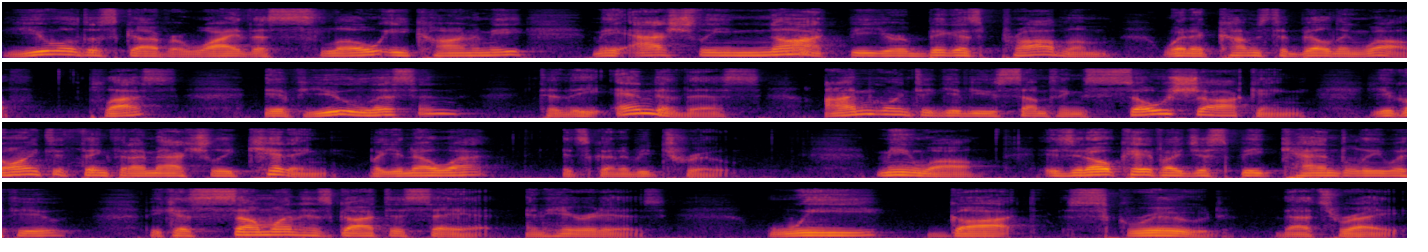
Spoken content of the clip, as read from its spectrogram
you will discover why the slow economy may actually not be your biggest problem when it comes to building wealth. Plus, if you listen to the end of this, I'm going to give you something so shocking, you're going to think that I'm actually kidding. But you know what? It's going to be true. Meanwhile, is it okay if I just speak candidly with you? Because someone has got to say it, and here it is. We got screwed. That's right.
